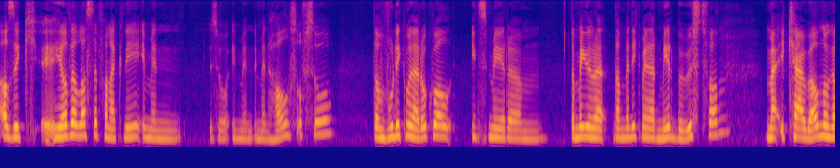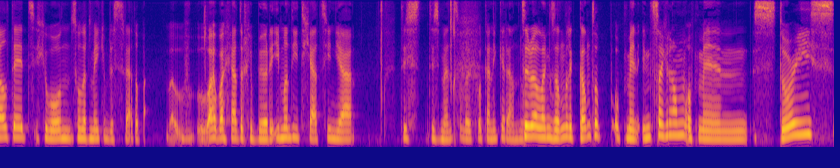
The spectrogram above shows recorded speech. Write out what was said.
als ik heel veel last heb van acne in mijn, zo, in mijn, in mijn hals of zo, dan voel ik me daar ook wel iets meer... ehm, dan, ben ik dan ben ik mij daar meer bewust van. Maar ik ga wel nog altijd gewoon zonder make-up de straat op. Wat, wat gaat er gebeuren? Iemand die het gaat zien, ja, het is, het is menselijk. Wat kan ik eraan doen? Terwijl langs de andere kant op, op mijn Instagram, op mijn stories,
